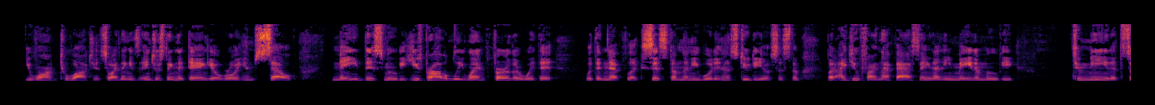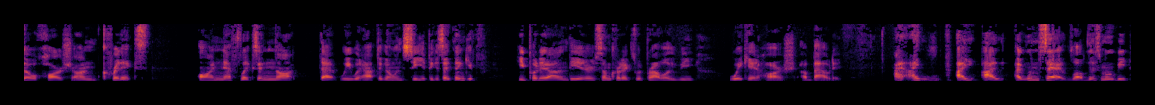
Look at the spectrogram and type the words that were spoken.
you want to watch it. So I think it's interesting that Dan Gilroy himself made this movie. He's probably went further with it with the Netflix system than he would in a studio system. But I do find that fascinating that he made a movie to me that's so harsh on critics on Netflix and not that we would have to go and see it. Because I think if he put it out in theaters, some critics would probably be wicked harsh about it. I, I, I, I wouldn't say I love this movie,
